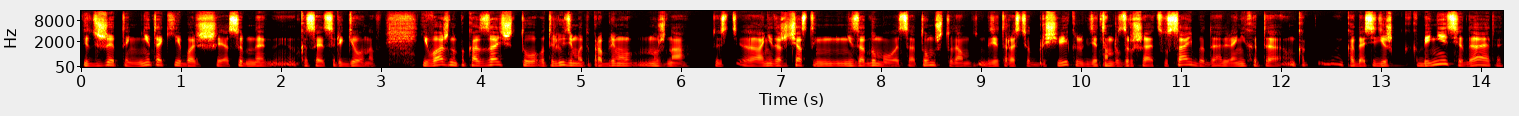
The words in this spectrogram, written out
бюджеты не такие большие, особенно э, касается регионов. И важно показать, что вот людям эта проблема нужна. То есть э, они даже часто не задумываются о том, что там где-то растет борщевик или где там разрушаются усадьбы, да, для них это, ну, как, когда сидишь в кабинете, да, это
